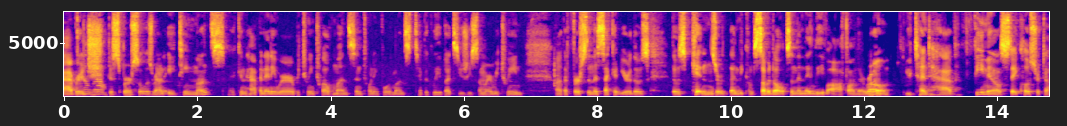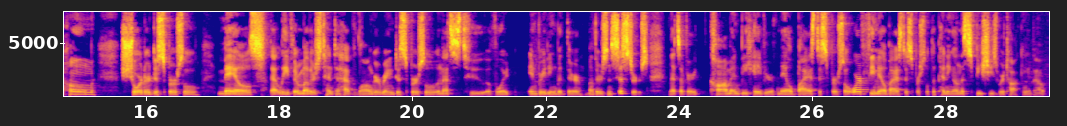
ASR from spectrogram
Average oh, wow. dispersal is around 18 months. It can happen anywhere between 12 months and 24 months typically, but it's usually somewhere in between uh, the first and the second year. Those those kittens are then become subadults and then they leave off on their own. You tend to have females stay closer to home, shorter dispersal. Males that leave their mothers tend to have longer range dispersal, and that's to avoid inbreeding with their mothers and sisters. And that's a very common behavior of male bias dispersal or female bias dispersal, depending on the species we're talking about.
